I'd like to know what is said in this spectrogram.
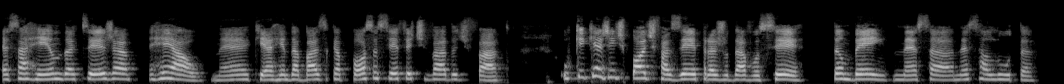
essa renda seja real, né, que a renda básica possa ser efetivada de fato. O que, que a gente pode fazer para ajudar você também nessa, nessa luta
